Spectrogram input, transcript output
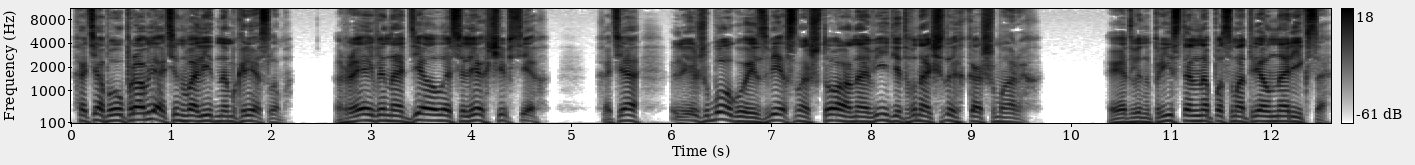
хотя бы управлять инвалидным креслом. Рэйвена делалось легче всех, хотя лишь Богу известно, что она видит в ночных кошмарах. Эдвин пристально посмотрел на Рикса.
